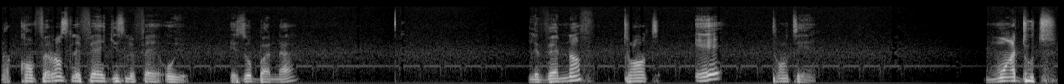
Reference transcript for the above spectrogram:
na conférence le fer église le fer oyo ezobanda le 29 30 et 31 mois d'août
